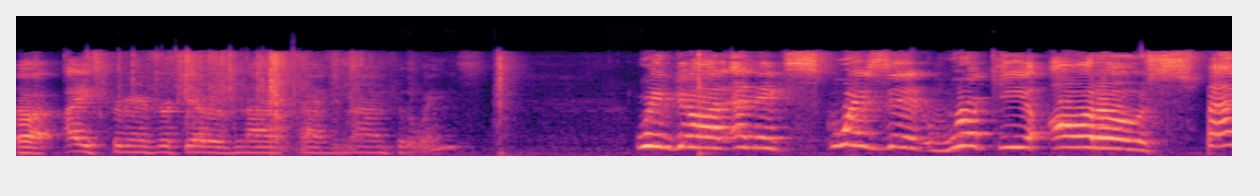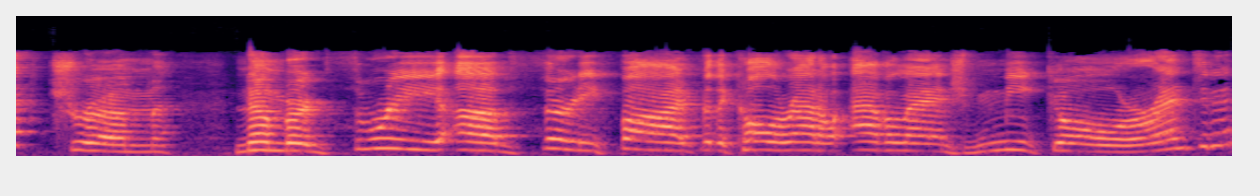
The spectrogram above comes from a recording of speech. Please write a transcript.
uh, Ice Premieres rookie out of 999 for the Wings. We've got an exquisite rookie auto spectrum numbered 3 of 35 for the Colorado Avalanche, Mikko Rantanen.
